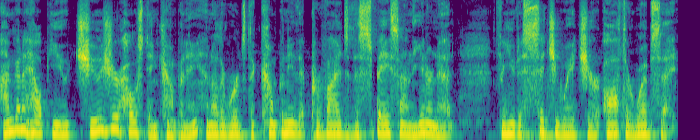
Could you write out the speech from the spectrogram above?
I'm going to help you choose your hosting company, in other words, the company that provides the space on the internet for you to situate your author website.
